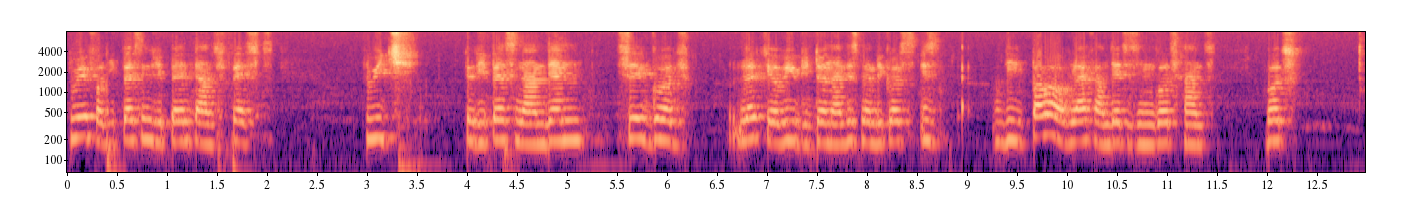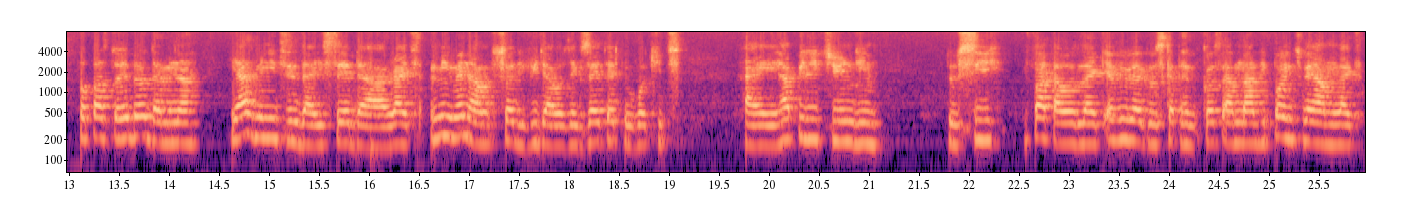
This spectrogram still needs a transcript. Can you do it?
pray for the person's repentance first, preach to the person, and then say, God, let your will be done at this point because the power of life and death is in God's hands. But Pastor Abel Damina, he has many things that he said that are right. I mean, when I saw the video, I was excited to watch it. I happily tuned in to see. In fact, I was like everywhere goes scattered because I'm at the point where I'm like,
